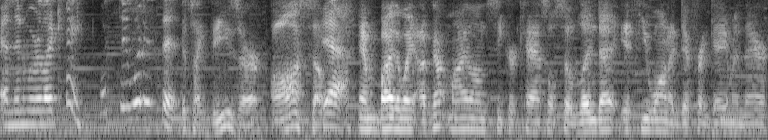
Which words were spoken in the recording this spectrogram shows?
And then we were like, "Hey, what? What is this?" It's like these are awesome. Yeah. And by the way, I've got Milon Secret Castle. So Linda, if you want a different game in there,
